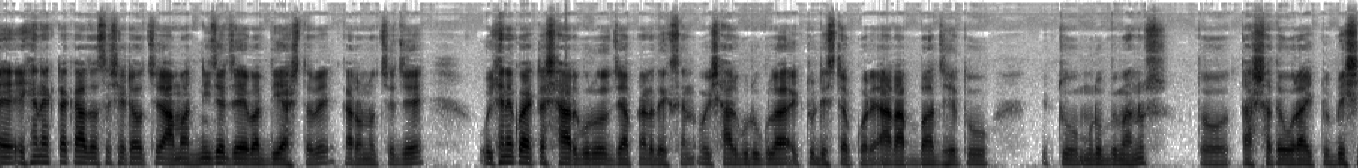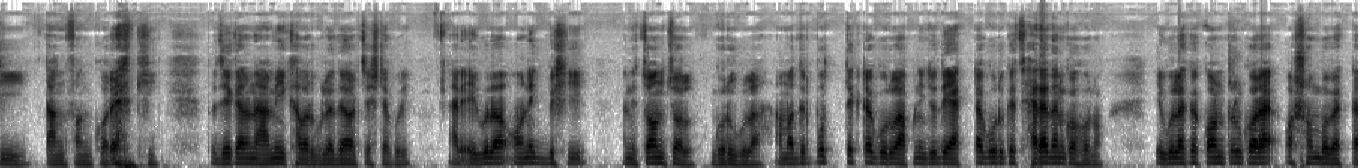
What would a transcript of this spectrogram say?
এখানে একটা কাজ আছে সেটা হচ্ছে আমার নিজের যে এবার দিয়ে আসতে হবে। কারণ হচ্ছে যে ওইখানে কয়েকটা সার গুঁড়ো যে আপনারা দেখছেন ওই সার গুঁড়োগুলো একটু ডিস্টার্ব করে। আর আব্বা যেহেতু একটু মুরব্বী মানুষ তো তার সাথে ওরা একটু বেশি তাংফাং করে আর কি। তো যে কারণে আমি খাবারগুলো দেওয়ার চেষ্টা করি। আর এগুলা অনেক বেশি মানে চঞ্চল গরুগুলা। আমাদের প্রত্যেকটা গরু আপনি যদি একটা গরুকে ছেড়ে দেন কখনো এগুলাকে কন্ট্রোল করা অসম্ভব একটা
